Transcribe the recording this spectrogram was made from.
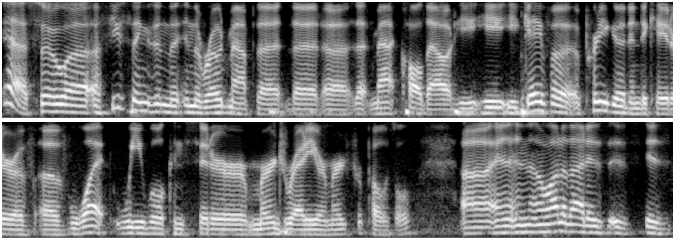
Yeah, so uh, a few things in the in the roadmap that that uh, that Matt called out. He he, he gave a, a, pretty good indicator of, of what we will consider merge ready or merge proposal, uh, and, and, a lot of that is is is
